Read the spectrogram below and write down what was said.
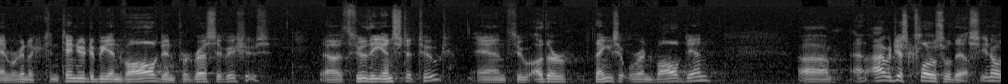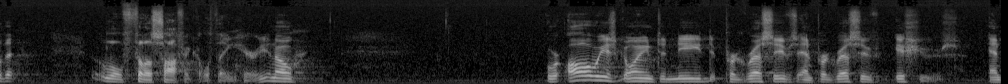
and we're going to continue to be involved in progressive issues uh, through the Institute and through other things that we're involved in. Uh, and I would just close with this. You know, that little philosophical thing here. You know, we're always going to need progressives and progressive issues and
